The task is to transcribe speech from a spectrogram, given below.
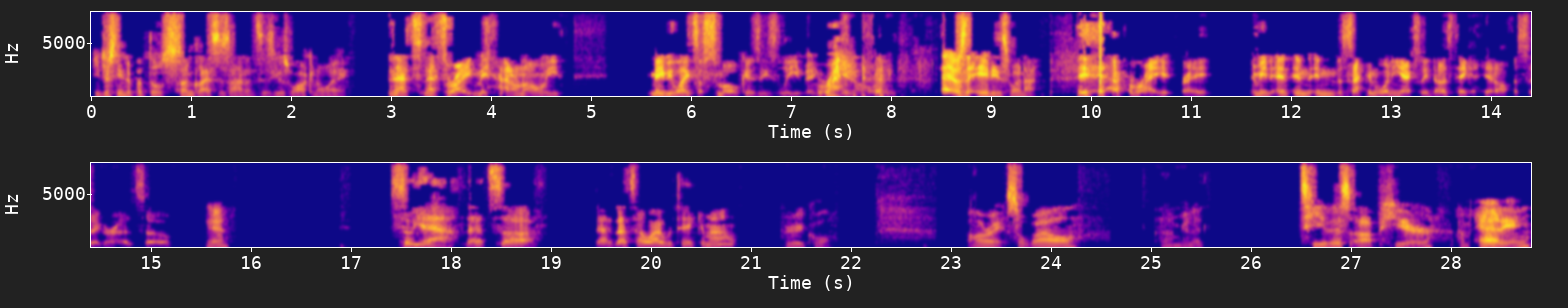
you just, need to put those sunglasses on as he was walking away. That's that's right. I don't know. He maybe lights a smoke as he's leaving. Right. You know. And, it was the '80s. Why not? Yeah. Right. Right. I mean, and in, in the second one, he actually does take a hit off a cigarette. So yeah. So yeah, that's uh, that that's how I would take him out. Very cool. All right. So while I'm gonna tee this up here, I'm adding.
